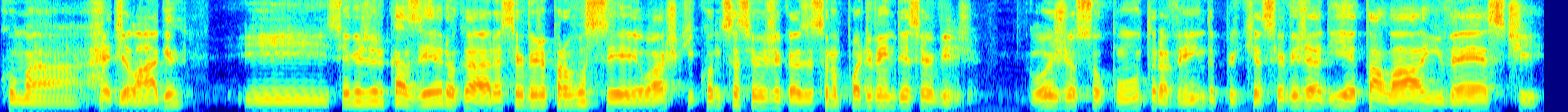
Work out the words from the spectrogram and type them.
com uma Red Lager. E cervejeiro caseiro, cara, é cerveja para você. Eu acho que quando você é cervejeiro caseiro, você não pode vender cerveja. Hoje eu sou contra a venda porque a cervejaria está lá, investe,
